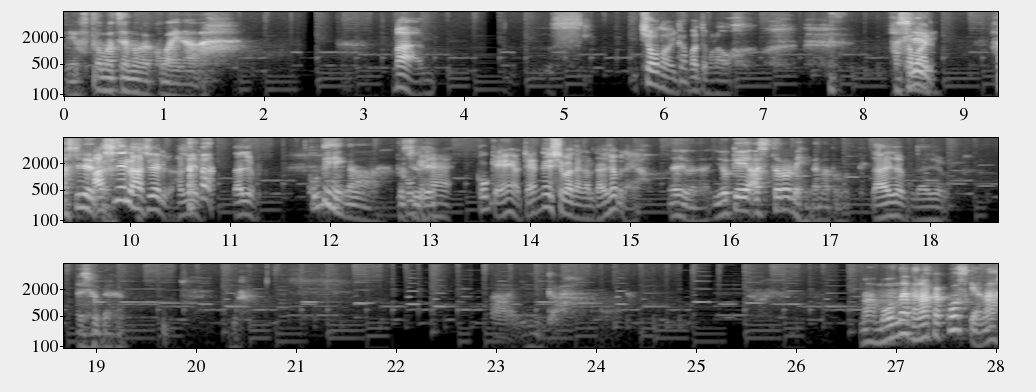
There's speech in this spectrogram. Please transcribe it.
う。で、太松山が怖いな。まあ、す長野に頑張ってもらおう。走れる？走れる。走れる、走れる、走れる。大丈夫。こけへんかな、途中で？こけへん。よ。天然芝だから大丈夫だよ。大丈夫かな？余計足取られへんかなと思って。大丈夫、大丈夫。大丈夫かな？ああ、いいか。まあ、問題は田中康介やな。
